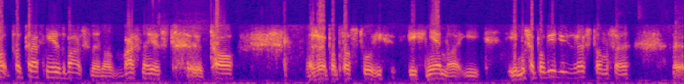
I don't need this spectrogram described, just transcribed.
to, to teraz nie jest ważne. No, ważne jest e, to, że po prostu ich, ich nie ma. I, I muszę powiedzieć zresztą, że e,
